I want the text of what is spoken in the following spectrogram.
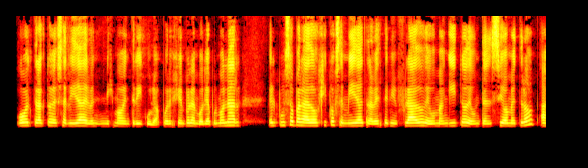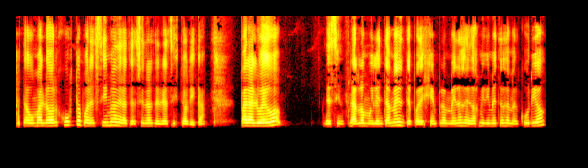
o el tracto de salida del mismo ventrículo, por ejemplo, la embolia pulmonar, el pulso paradójico se mide a través del inflado de un manguito de un tensiómetro hasta un valor justo por encima de la tensión arterial sistólica, para luego desinflarlo muy lentamente, por ejemplo, en menos de 2 milímetros de mercurio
